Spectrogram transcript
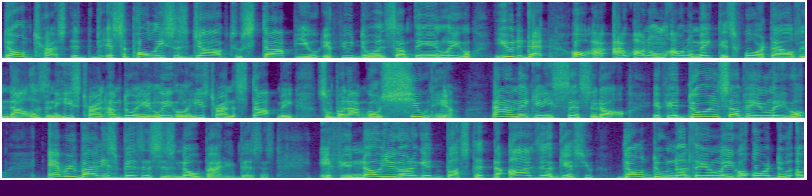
don't trust. It's the police's job to stop you if you're doing something illegal. You that oh I I, I want to make this four thousand dollars and he's trying I'm doing illegal and he's trying to stop me. So but I'm gonna shoot him. That doesn't make any sense at all. If you're doing something illegal, everybody's business is nobody's business. If you know you're gonna get busted, the odds are against you. Don't do nothing illegal or do uh,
